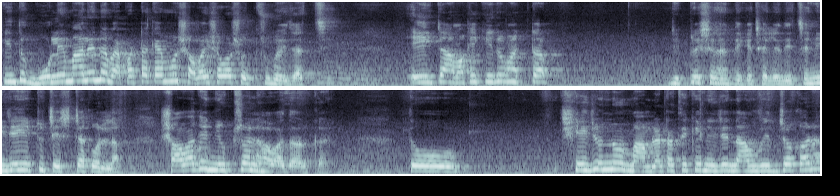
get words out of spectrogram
কিন্তু গোলেমালে না ব্যাপারটা কেমন? সবাই সবার শত্রু হয়ে যাচ্ছে। এইটা আমাকে কীরকম একটা ডিপ্রেশনের দিকে ঠেলে দিচ্ছে। নিজেই একটু চেষ্টা করলাম। সব আগে নিউট্রাল হওয়া দরকার। তো সেই জন্য মামলাটা থেকে নিজের নাম উইথড্র করা।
